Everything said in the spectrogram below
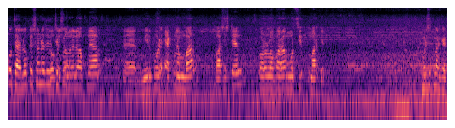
কোথায়? লোকেশনটা যদি লোকেশন হলো আপনার মিরপুর এক নাম্বার বাস স্ট্যান্ড করলাপাড়া মসজিদ মার্কেট। মসজিদ মার্কেট?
